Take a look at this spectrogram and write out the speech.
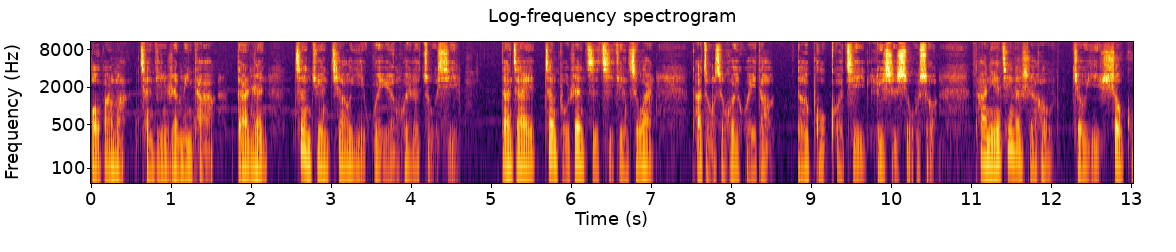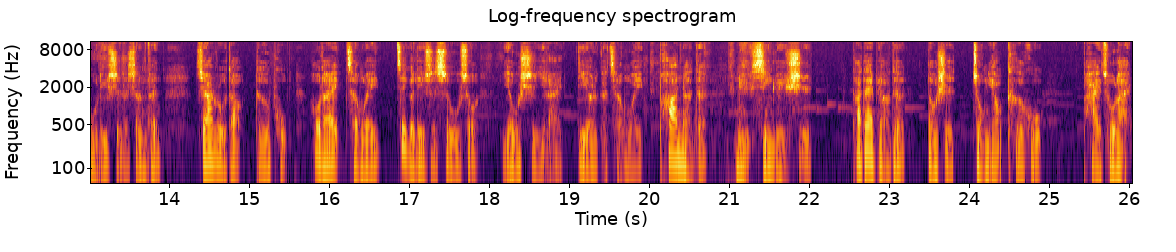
奥巴马曾经任命他担任证券交易委员会的主席，但在政府任职期间之外，他总是会回到德普国际律师事务所。他年轻的时候就以受雇律师的身份加入到德普，后来成为这个律师事务所有史以来第二个成为 partner 的女性律师。她代表的都是重要客户，排出来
